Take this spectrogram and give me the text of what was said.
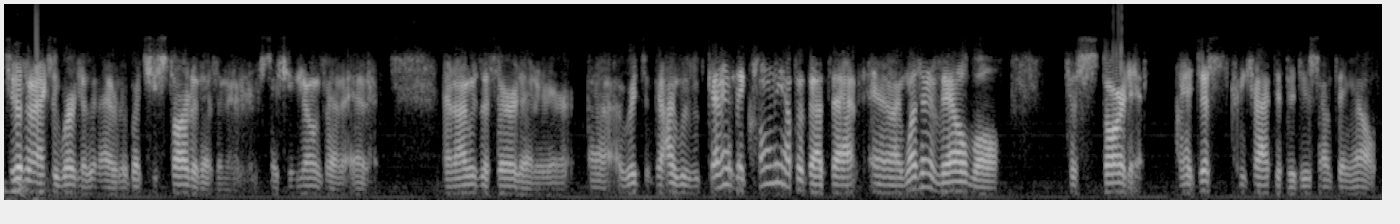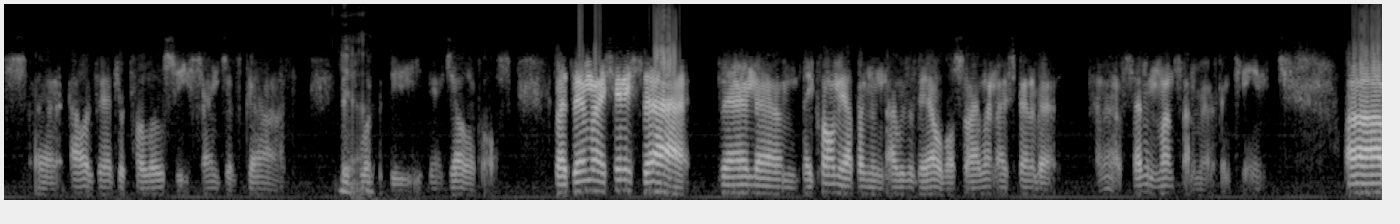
She doesn't actually work as an editor, but she started as an editor, so she knows how to edit. And I was the third editor. Uh, I was kind of they called me up about that, and I wasn't available to start it. I had just contracted to do something else. Uh, Alexandra Pelosi, Friends of God, this Yeah. at the evangelicals. But then when I finished that, then um, they called me up and I was available. So I went and I spent about I don't know seven months on American Teen. Uh,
